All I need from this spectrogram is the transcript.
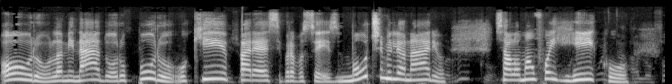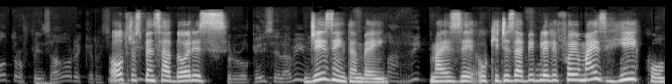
ouro laminado, ouro puro. O que parece para vocês? Multimilionário. Salomão foi rico. Outros pensadores dizem também, mas eh, o que diz a Bíblia, ele foi o mais rico,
